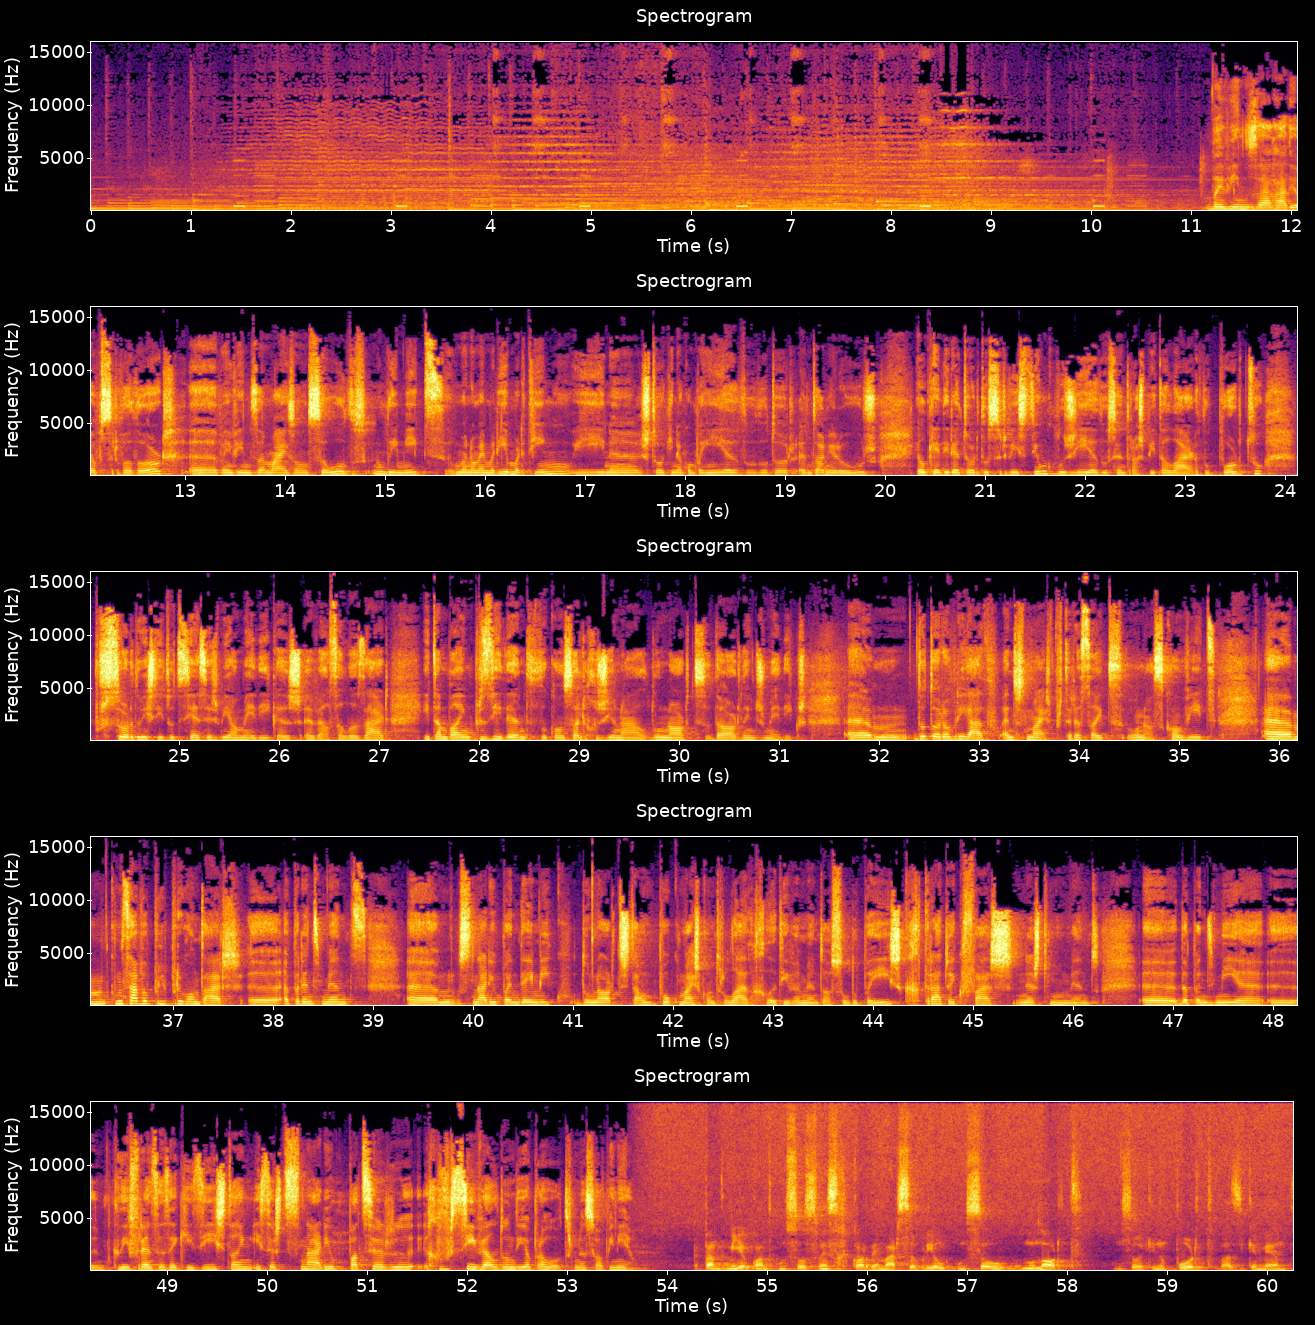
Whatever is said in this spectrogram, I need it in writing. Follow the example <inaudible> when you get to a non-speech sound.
Thank you. Bem-vindos à Rádio Observador, uh, bem-vindos a mais um Saúde no Limite. O meu nome é Maria Martinho e estou aqui na companhia do Dr. António Araújo, ele que é diretor do Serviço de Oncologia do Centro Hospitalar do Porto, professor do Instituto de Ciências Biomédicas Abel Salazar e também presidente do Conselho Regional do Norte da Ordem dos Médicos. Um, doutor, obrigado, antes de mais, por ter aceito o nosso convite. Um, começava por lhe perguntar, uh, aparentemente um, o cenário pandémico do norte está um pouco mais controlado relativamente ao sul do país. Que retrato é que faz neste momento uh, da pandemia? Uh, que diferenças é que existem e se este cenário pode ser eh, reversível de um dia para o outro, na sua opinião? A pandemia, quando começou, se bem se recorda, em março, abril, começou no norte, começou aqui no Porto, basicamente,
